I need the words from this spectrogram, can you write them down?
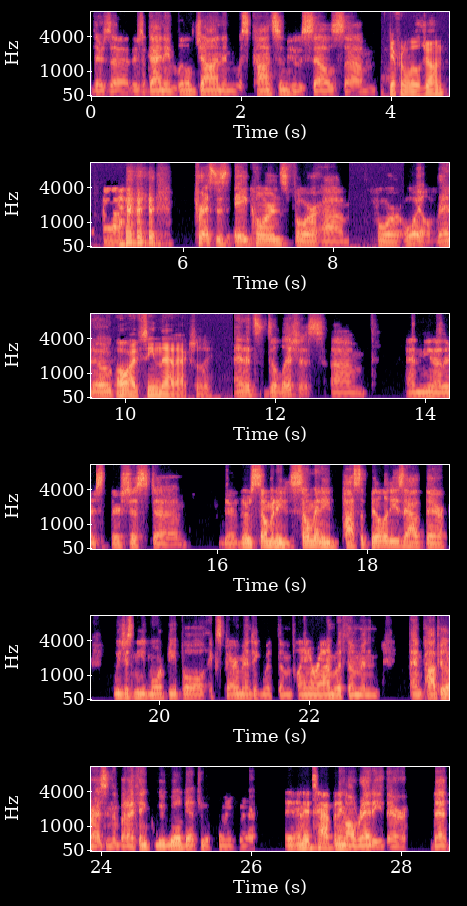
there's a there's a guy named Little John in Wisconsin who sells um, different Little John? uh, presses acorns for um, for oil, red oak. Oh, I've seen that actually, and it's delicious. Um, and you know there's there's just uh, there, there's so many so many possibilities out there. We just need more people experimenting with them playing around with them and and popularizing them. But i think we will get to a point where and it's happening already. There that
